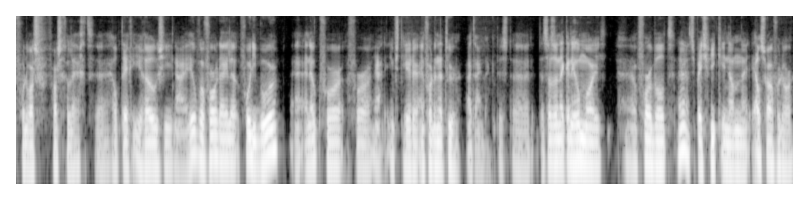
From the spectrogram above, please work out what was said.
voor was vastgelegd. Uh, helpt tegen erosie. Nou, heel veel voordelen voor die boer. Uh, en ook voor, voor ja, de investeerder en voor de natuur uiteindelijk. Dus dat is een heel mooi voorbeeld. specifiek in dan El Salvador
